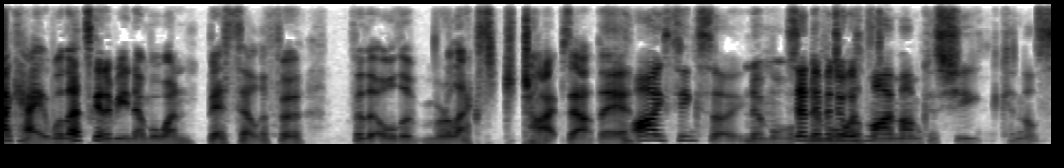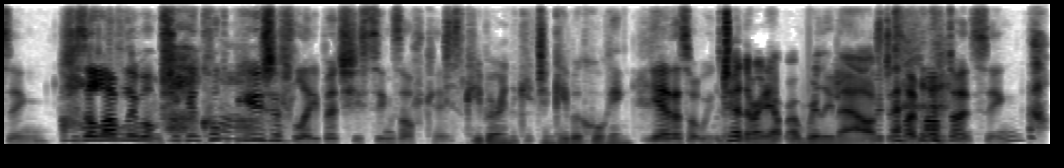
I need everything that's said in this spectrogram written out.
Okay, well, that's going to be number one bestseller for for the, all the relaxed types out there. I think so. No more- See, I'd no never do it with my mum because she cannot sing. She's a lovely Oh. woman. She can cook beautifully, but she sings off key. Just keep her in the kitchen, keep her cooking. Yeah, that's what we do. Turn the radio up really loud. We're just like, Mum, don't sing.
